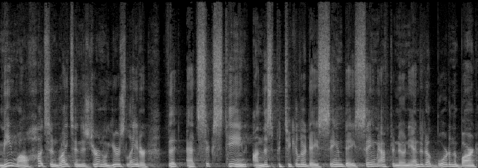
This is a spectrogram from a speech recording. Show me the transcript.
Meanwhile, Hudson writes in his journal years later that at 16, on this particular day, same day, same afternoon, he ended up bored in the barn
